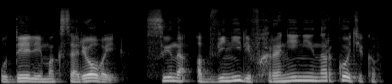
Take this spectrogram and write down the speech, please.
У Делии Максаревой сына обвинили в хранении наркотиков.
